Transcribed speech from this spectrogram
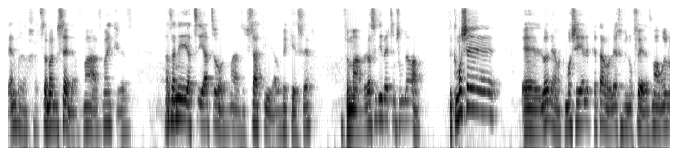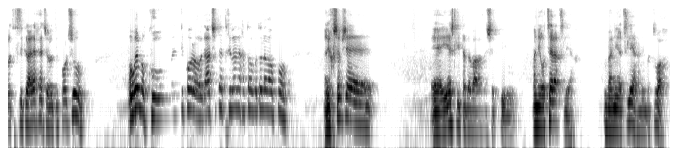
אין ברירה אחרת. זאת אומרת בסדר אז מה, אז מה יקרה? אז, אז אני אעצור אז מה אז הפסדתי הרבה כסף ומה ולא עשיתי בעצם שום דבר. זה כמו ש... אה, לא יודע כמו שילד קטן הולך ונופל אז מה אומרים לו תפסיק ללכת שלא תיפול שוב. אומרים לו קום ותיפול עוד עד שתתחיל ללכת טוב אותו דבר פה. אני חושב שיש אה, לי את הדבר הזה של כאילו אני רוצה להצליח ואני אצליח אני בטוח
